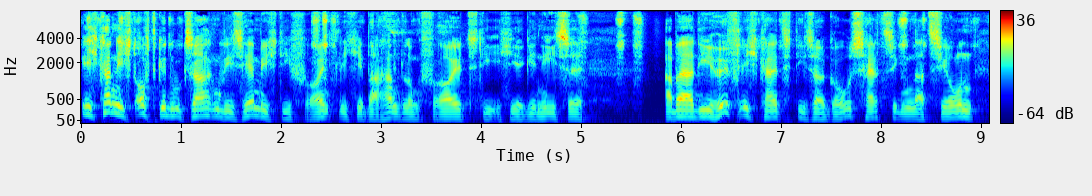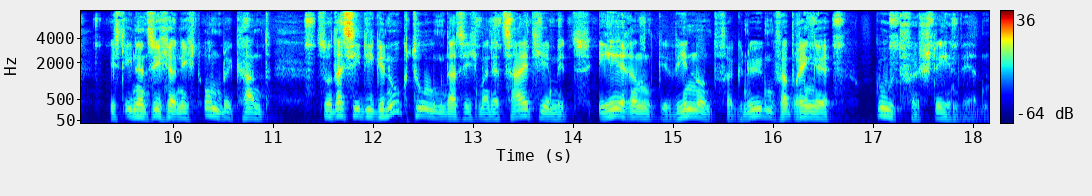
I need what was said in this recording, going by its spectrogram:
Ich kann nicht oft genug sagen, wie sehr mich die freundliche Behandlung freut, die ich hier genieße. Aber die Höflichkeit dieser großherzigen Nation ist Ihnen sicher nicht unbekannt, so dass Sie die Genugtuung, dass ich meine Zeit hier mit Ehren, Gewinn und Vergnügen verbringe, gut verstehen werden.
